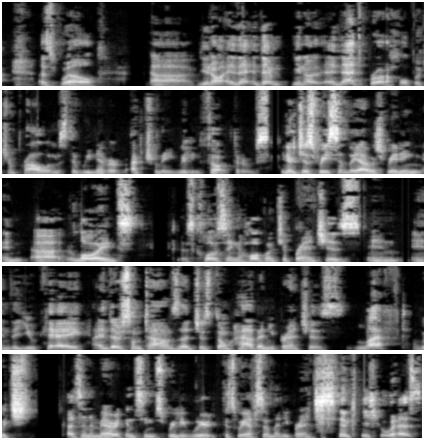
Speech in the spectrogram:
as well. Uh, you know, and then, and then, you know, and that's brought a whole bunch of problems that we never actually really thought through. You know, just recently I was reading in, uh, Lloyd's is closing a whole bunch of branches in in the UK and there's some towns that just don't have any branches left which as an American seems really weird because we have so many branches in the U.S.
